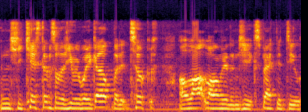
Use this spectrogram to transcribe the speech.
and she kissed him so that he would wake up, but it took a lot longer than she expected to.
